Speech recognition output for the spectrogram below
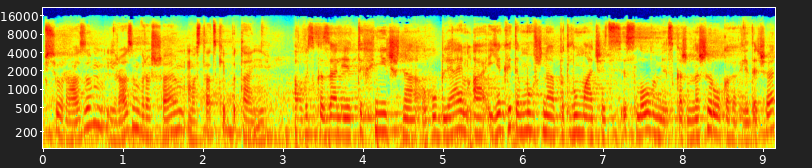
ўсё разам і разам вырашаем мастацкія пытанні. А вы сказалі тэхнічна губляем. А як гэта можна патлумачыць словамі скажем на шырокага гледача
